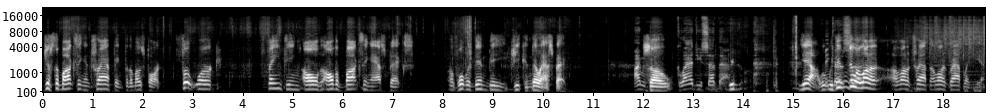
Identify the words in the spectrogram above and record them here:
just the boxing and trapping for the most part, footwork, feinting, all the, all the boxing aspects of what would then be Jeet Kune Do aspect. I'm So glad you said that. we, yeah, we, we didn't do uh, a lot of a lot of trapping, a lot of grappling yet.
